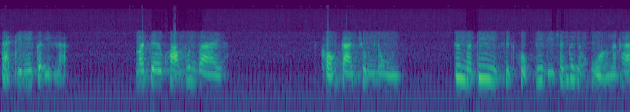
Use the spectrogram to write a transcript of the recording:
แต่ทีนี้ก็อีกละมาเจอความวุ่นวายของการชุมนุม ซึ่งวันที่สิบหกนี่ดิฉันก็ยังห่วงนะคะ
